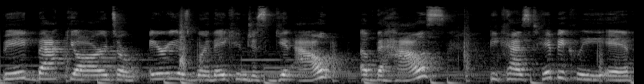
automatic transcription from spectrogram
big backyards or areas where they can just get out of the house because typically if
